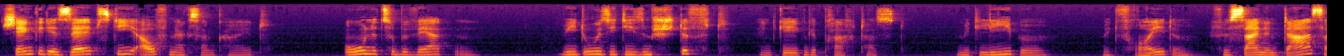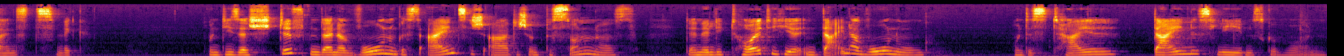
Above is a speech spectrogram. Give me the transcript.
Schenke dir selbst die Aufmerksamkeit, ohne zu bewerten, wie du sie diesem Stift entgegengebracht hast, mit Liebe, mit Freude, für seinen Daseinszweck. Und dieser Stift in deiner Wohnung ist einzigartig und besonders, denn er liegt heute hier in deiner Wohnung und ist Teil deines Lebens geworden.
